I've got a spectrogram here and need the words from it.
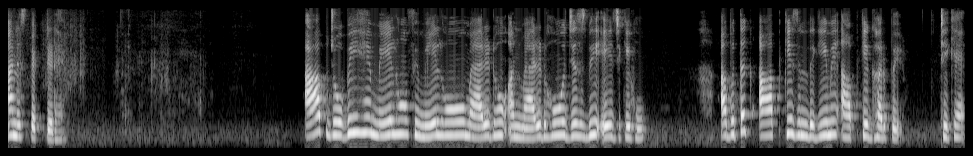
अनएक्सपेक्टेड है। आप जो भी हैं मेल हो फीमेल हो मैरिड हो अनमैरिड हो, जिस भी एज के हों अब तक आपकी ज़िंदगी में आपके घर पे, ठीक है?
